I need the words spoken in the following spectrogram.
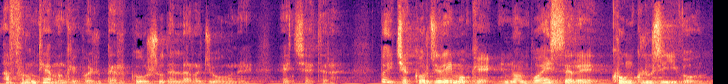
affrontiamo anche quel percorso della ragione, eccetera. Poi ci accorgeremo che non può essere conclusivo,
